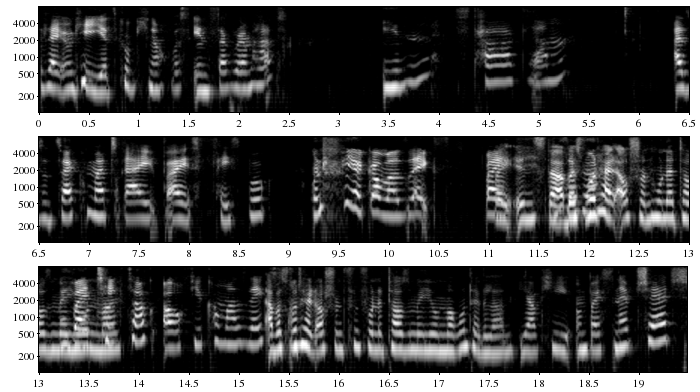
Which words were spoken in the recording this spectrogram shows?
Okay, jetzt gucke ich noch, was Instagram hat. Instagram. Also 2,3 bei Facebook und 4,6 Bei bei, Insta, aber es wurde halt auch schon 100.000 und bei Millionen Mal. TikTok auch 4,6. Aber es wird halt auch schon 500.000 Millionen Mal runtergeladen. Ja, okay. Und bei Snapchat.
